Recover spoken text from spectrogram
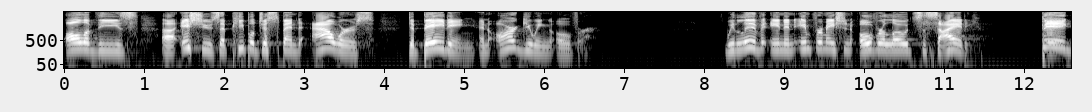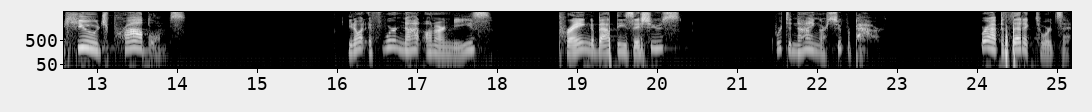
all of these uh, issues that people just spend hours debating and arguing over. We live in an information overload society. big, huge problems. You know what? If we're not on our knees praying about these issues, we're denying our superpower. We're apathetic towards it.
